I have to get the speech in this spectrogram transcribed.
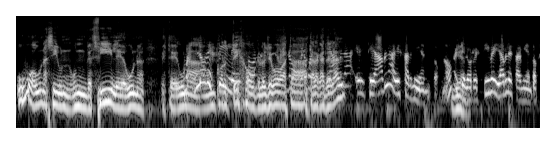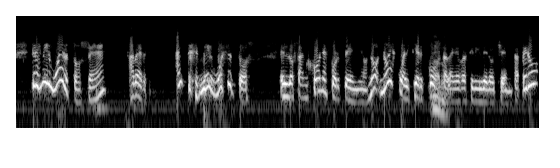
¿Hubo un así un, desfile, una, este, una, un cortejo que lo llevó hasta, hasta la catedral? el que habla es Sarmiento, ¿no? El que lo recibe y habla es Sarmiento. Tres mil muertos, ¿eh? A ver, hay tres mil muertos en los zanjones porteños. No, no es cualquier cosa la guerra civil del 80, pero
